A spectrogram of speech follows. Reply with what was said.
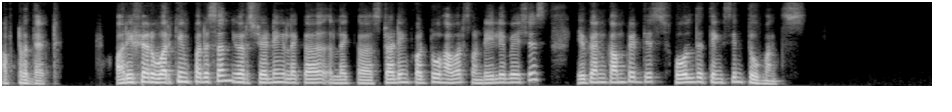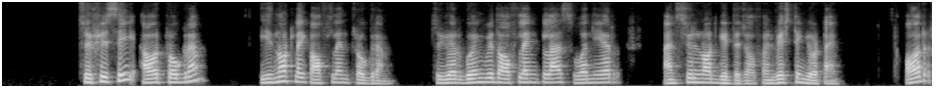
after that or if you're a working person you are studying like a like a studying for two hours on daily basis you can complete this whole the things in two months so if you see our program is not like offline program. So you are going with offline class one year and still not get the job and wasting your time. Or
